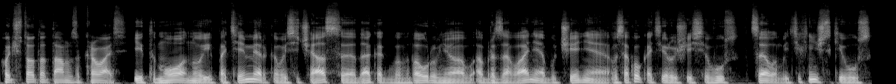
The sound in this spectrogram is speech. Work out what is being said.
хоть что-то там закрывать. И ТМО, ну и по тем меркам, и сейчас, э, да, как бы по уровню образования, обучения, высоко котирующийся вуз в целом, и технический вуз.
